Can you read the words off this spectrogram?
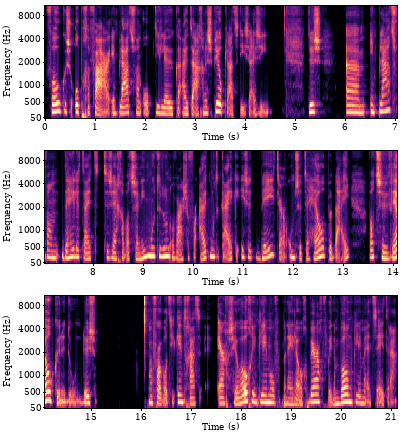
focussen op gevaar. In plaats van op die leuke, uitdagende speelplaats die zij zien. Dus Ehm, in plaats van de hele tijd te zeggen wat ze niet moeten doen of waar ze voor uit moeten kijken, is het beter om ze te helpen bij wat ze wel kunnen doen. Dus bijvoorbeeld, je kind gaat ergens heel hoog in klimmen of op een hele hoge berg of in een boom klimmen, et cetera.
